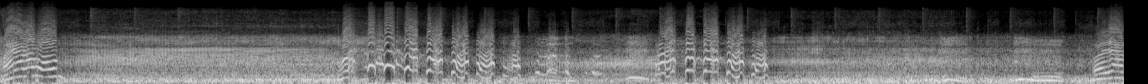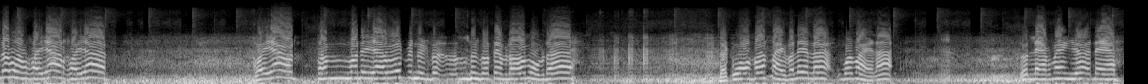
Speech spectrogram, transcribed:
ไปแล้วครับผม ขออนุญาตนะผมขออนุญาตขออนุญาตขออนุญาตทำวันยาวุธเป็นหนึ่งหนึ่งสเต็ปนะครับผมนะเดี๋ยวกลัวฟ้าใส่มาเล่นละไม่ใหม่ละรถแรงแม่งเยอะแน่ฮ่า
